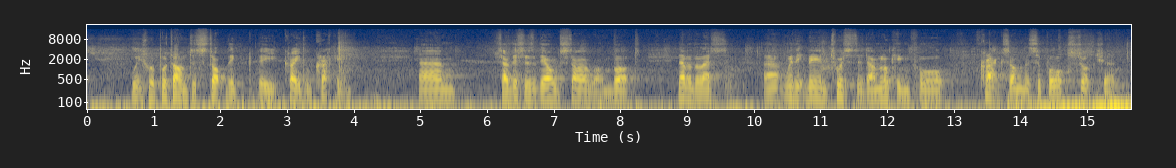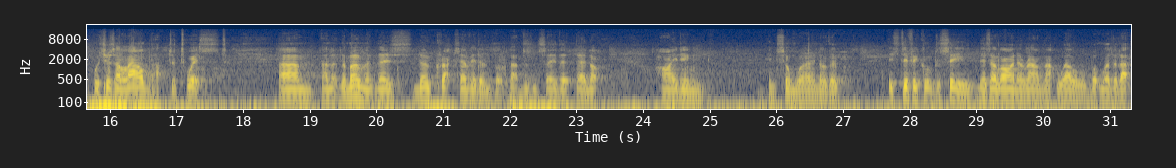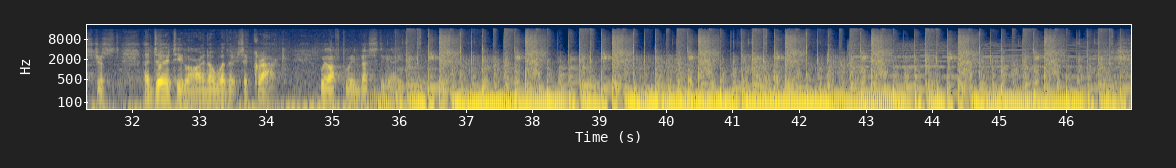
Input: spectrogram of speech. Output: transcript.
which were put on to stop the the cradle cracking. Um, so this is the old style one, but nevertheless, uh, with it being twisted, I'm looking for cracks on the support structure, which has allowed that to twist. Um, and at the moment, there's no cracks evident, but that doesn't say that they're not hiding in some way or another. It's difficult to see. There's a line around that well, but whether that's just a dirty line or whether it's a crack, we'll have to investigate.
